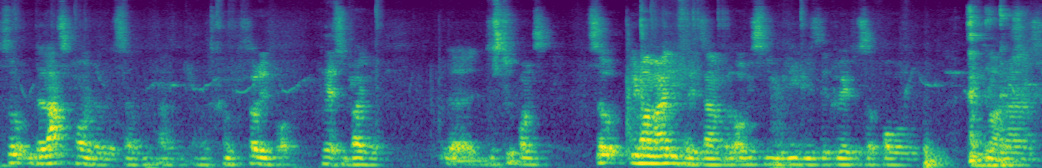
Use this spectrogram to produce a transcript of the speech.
So the last point of this, um, um, sorry for Yes. dragging, uh, just two points. So Imam Ali, for example, obviously you believe he's the greatest of all imams,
